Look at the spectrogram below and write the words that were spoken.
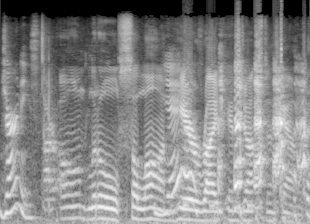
journeys. Our own little salon Yes. here, right in Johnston County.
